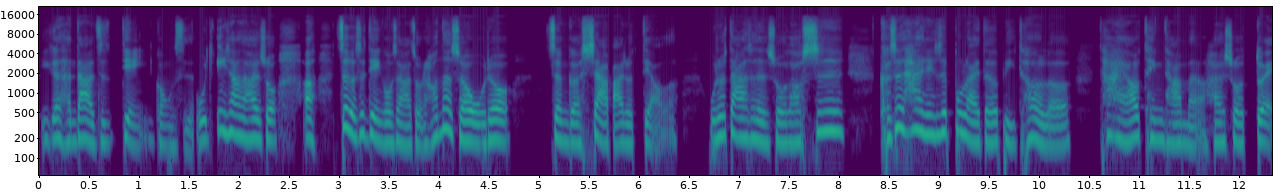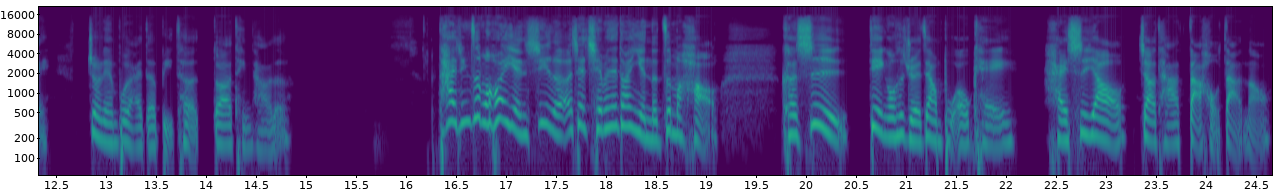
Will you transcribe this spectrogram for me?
一个很大的制电影公司。我印象中他就说，啊、这个是电影公司要做，然后那时候我就整个下巴就掉了，我就大声的说，老师，可是他已经是布莱德比特了，他还要听他们？他就说，对，就连布莱德·比特都要听他的，他已经这么会演戏了，而且前面那段演的这么好，可是电影公司觉得这样不 OK，还是要叫他大吼大闹，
